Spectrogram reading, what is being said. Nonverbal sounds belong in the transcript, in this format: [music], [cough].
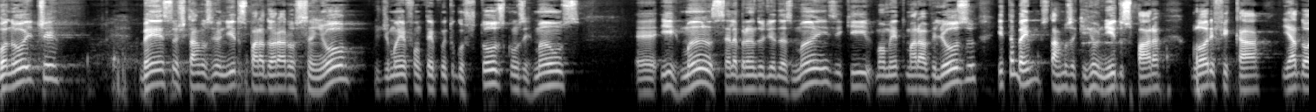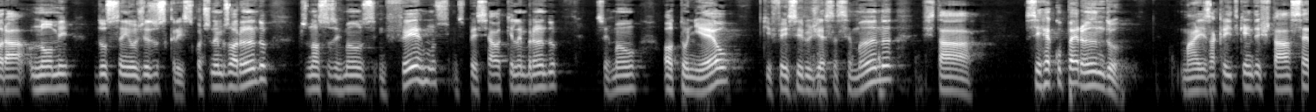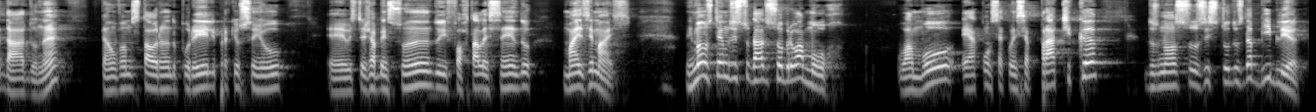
Boa noite. Benção estarmos reunidos para adorar o Senhor. De manhã foi um tempo muito gostoso com os irmãos é, e irmãs celebrando o Dia das Mães e que momento maravilhoso. E também estarmos aqui reunidos para glorificar e adorar o nome do Senhor Jesus Cristo. Continuemos orando os nossos irmãos enfermos, em especial aqui lembrando o irmão Otoniel, que fez cirurgia essa semana, está se recuperando, mas acredito que ainda está sedado, né? Então vamos estar orando por ele para que o Senhor é, o esteja abençoando e fortalecendo mais e mais. Irmãos, temos estudado sobre o amor. O amor é a consequência prática dos nossos estudos da Bíblia.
